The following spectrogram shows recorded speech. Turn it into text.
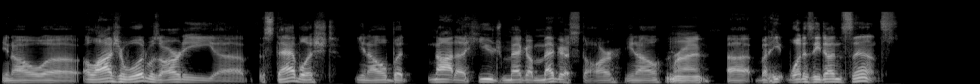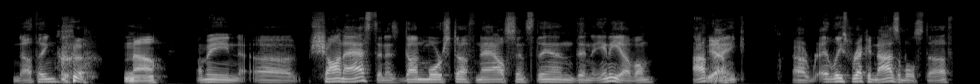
You know, uh, Elijah Wood was already uh, established, you know, but not a huge mega mega star, you know. Right. Uh, but he, what has he done since? Nothing. no. I mean, uh, Sean Astin has done more stuff now since then than any of them. I yeah. think, uh, at least recognizable stuff.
